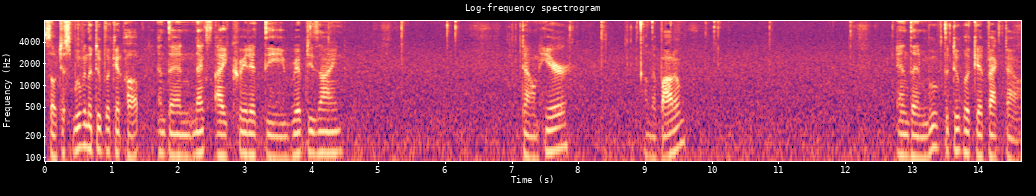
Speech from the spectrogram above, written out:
So just moving the duplicate up and then next I created the rib design down here on the bottom and then move the duplicate back down.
